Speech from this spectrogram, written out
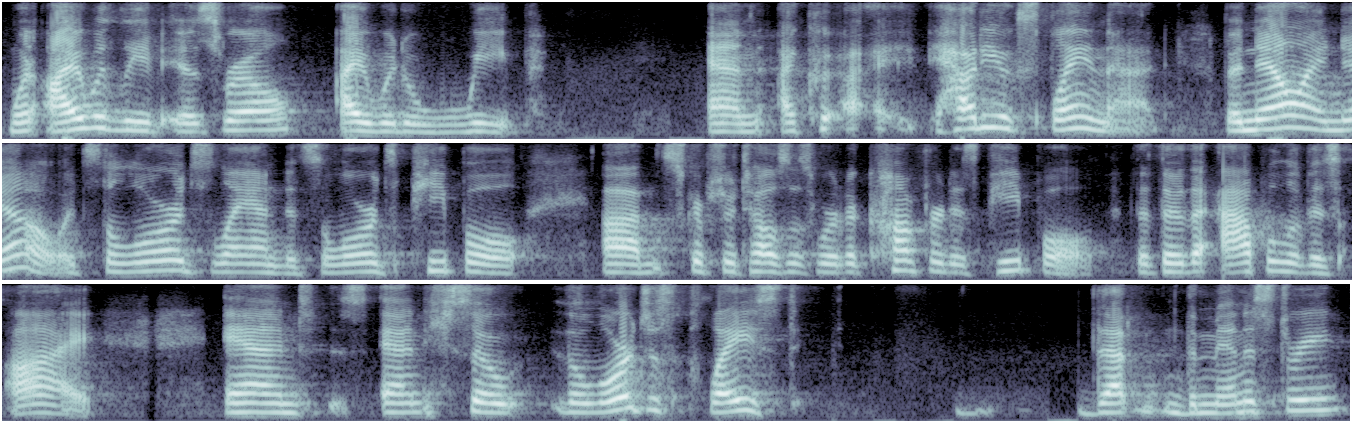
When I would leave Israel, I would weep, and I could. I, how do you explain that? But now I know it's the Lord's land, it's the Lord's people. Um, scripture tells us we're to comfort His people, that they're the apple of His eye, and and so the Lord just placed that the ministry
